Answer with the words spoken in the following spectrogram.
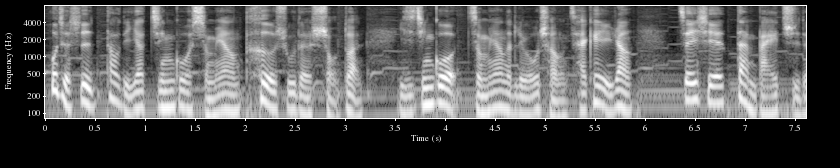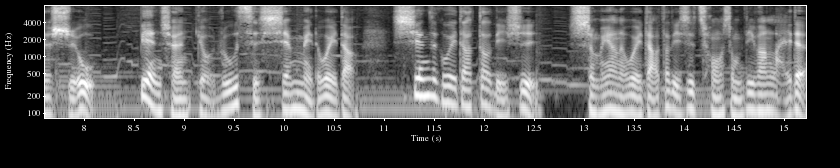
或者是到底要经过什么样特殊的手段，以及经过怎么样的流程，才可以让这些蛋白质的食物变成有如此鲜美的味道？鲜这个味道到底是什么样的味道？到底是从什么地方来的？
